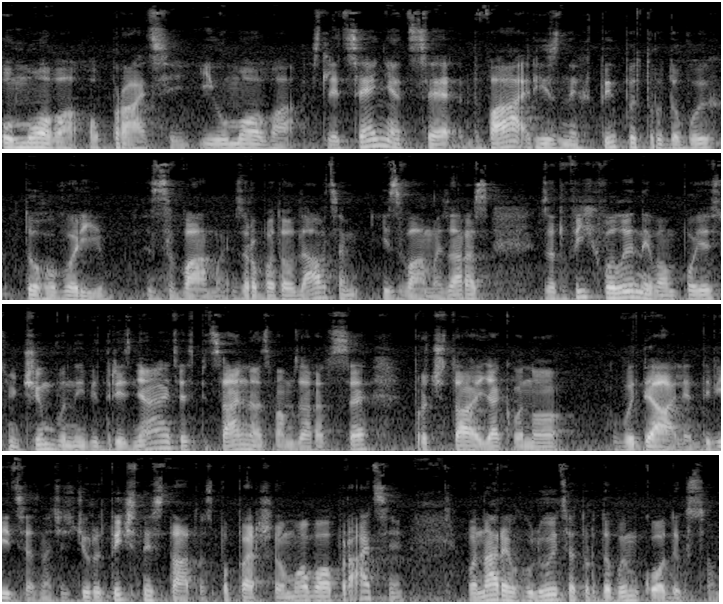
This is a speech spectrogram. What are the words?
Умова о праці і умова зліцення це два різних типи трудових договорів з вами, з роботодавцем і з вами. Зараз за дві хвилини вам поясню, чим вони відрізняються. Спеціально з вам зараз все прочитаю, як воно в ідеалі. Дивіться, значить, юридичний статус. По-перше, умова о праці вона регулюється трудовим кодексом.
